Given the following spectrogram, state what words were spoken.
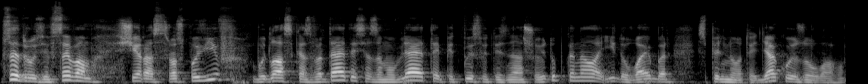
Все, друзі, все вам ще раз розповів. Будь ласка, звертайтеся, замовляйте, підписуйтесь на наш YouTube канал і до Viber спільноти. Дякую за увагу.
